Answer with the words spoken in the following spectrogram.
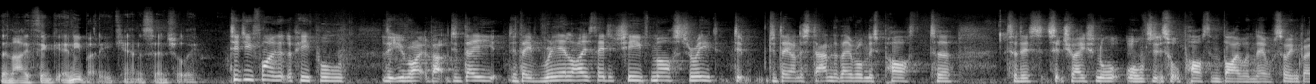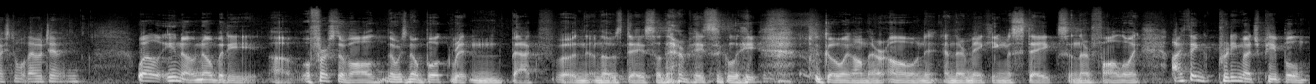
then I think anybody can essentially. Did you find that the people that you write about did they did they realise they'd achieved mastery? Did, did they understand that they were on this path to to this situation, or, or did it sort of pass them by when they were so engrossed in what they were doing? Well, you know, nobody. Uh, well, first of all, there was no book written back in, in, those days, so they're basically going on their own and they're making mistakes and they're following. I think pretty much people,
